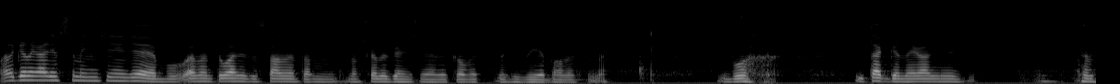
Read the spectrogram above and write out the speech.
Ale generalnie w sumie nic się nie dzieje, bo ewentualnie dostanę tam na przykład ograniczenia wiekowe czy coś wyjebane w sumie. Bo i tak generalnie ten,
